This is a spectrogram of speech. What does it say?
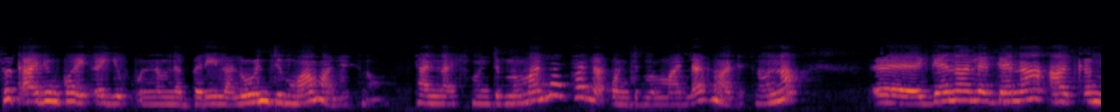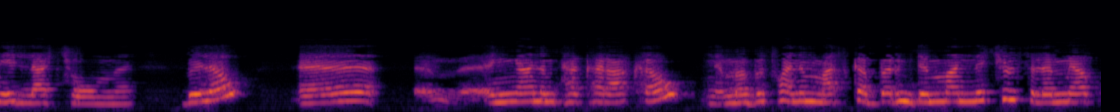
ፍቃድ እንኳን አይጠይቁንም ነበር ይላል ወንድሟ ማለት ነው። ታናሽ ወንድምም አላት ታላቅ ወንድምም አላት ማለት ነው እና ገና ለገና አቅም የላቸውም ብለው እኛንም ተከራክረው መብቷንም ማስከበር እንደማንችል ስለሚያውቁ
